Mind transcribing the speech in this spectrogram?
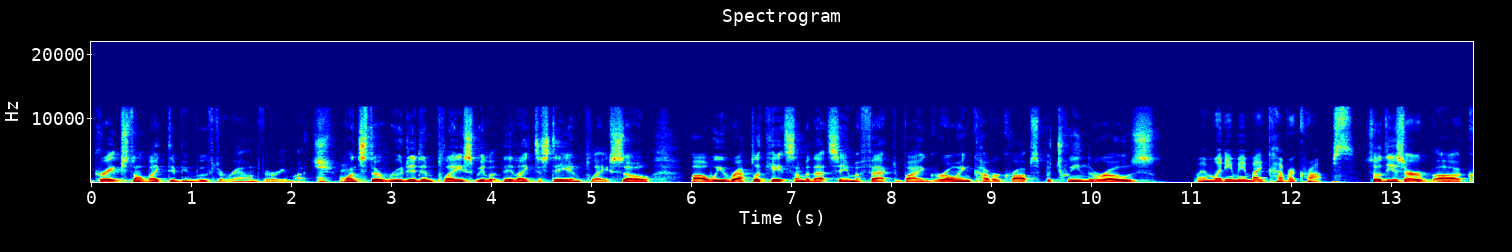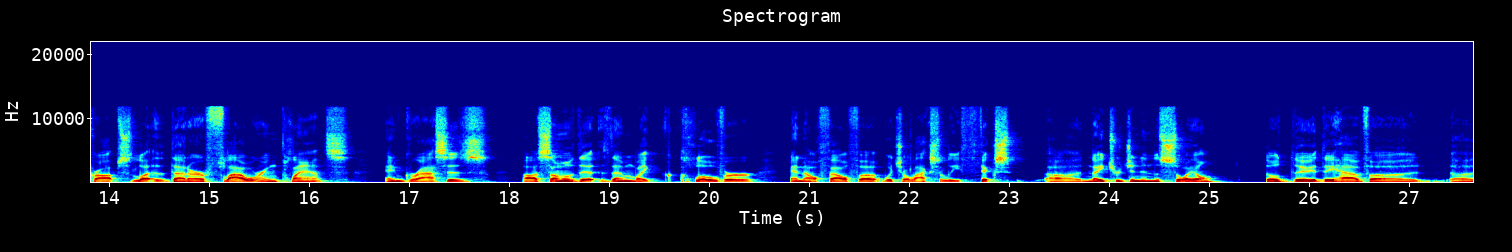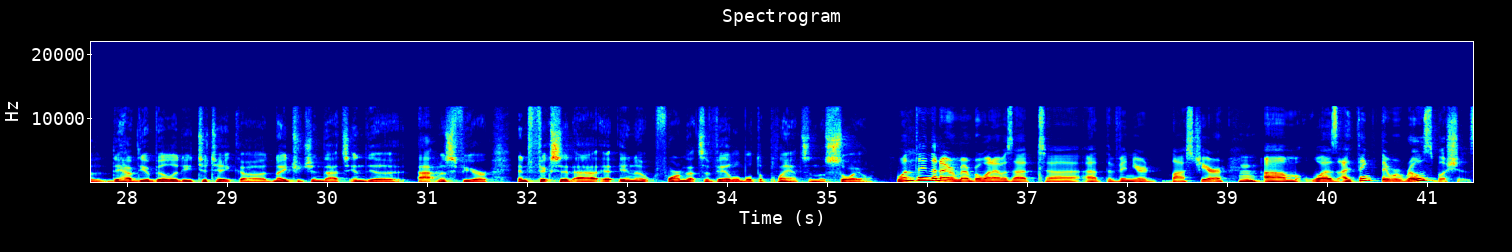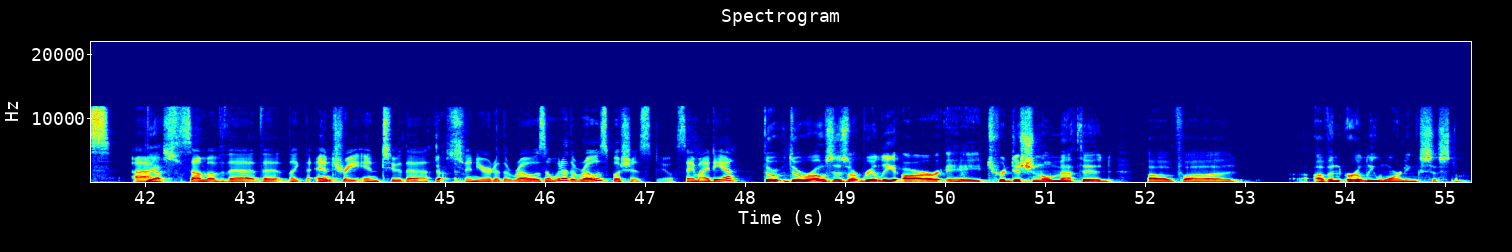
grapes don't like to be moved around very much. Once they're rooted in place, we they like to stay in place. So uh, we replicate some of that same effect by growing cover crops between the rows. And what do you mean by cover crops? So these are uh, crops that are flowering plants and grasses. Uh, some of the, them, like clover and alfalfa, which will actually fix uh, nitrogen in the soil. They'll, they they have uh, uh, they have the ability to take uh, nitrogen that's in the atmosphere and fix it at, in a form that's available to plants in the soil. One thing that I remember when I was at uh, at the vineyard last year um, was I think there were rose bushes. At Yes. Some of the, the like the entry into the, Yes. the vineyard or the rose. And what do the rose bushes do? Same idea? The the roses are really are a traditional method of uh, of an early warning system.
